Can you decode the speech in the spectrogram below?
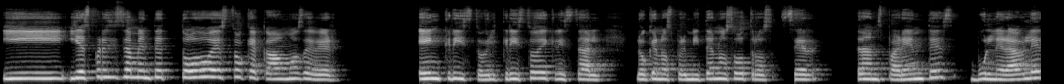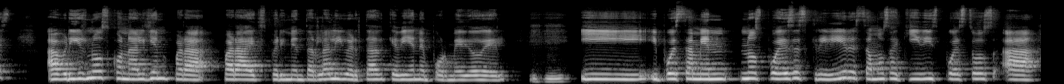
Y, y es precisamente todo esto que acabamos de ver en Cristo, el Cristo de cristal, lo que nos permite a nosotros ser transparentes, vulnerables, abrirnos con alguien para, para experimentar la libertad que viene por medio de él. y, y, pues también nos puedes escribir, estamos aquí dispuestos a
